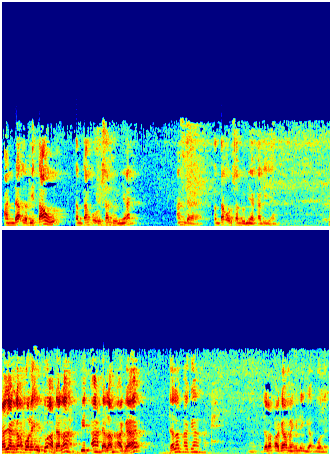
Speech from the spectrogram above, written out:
Anda lebih tahu tentang urusan dunia Anda, tentang urusan dunia kalian. Nah, yang nggak boleh itu adalah bid'ah dalam aga, dalam agama. Nah, dalam agama ini nggak boleh.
